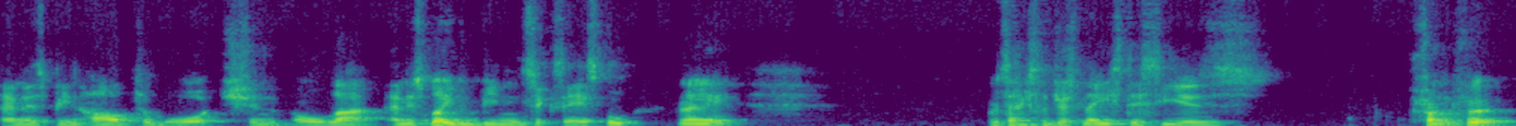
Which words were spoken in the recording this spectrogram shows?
and it's been hard to watch and all that. And it's not even been successful, right? It's actually just nice to see his front foot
